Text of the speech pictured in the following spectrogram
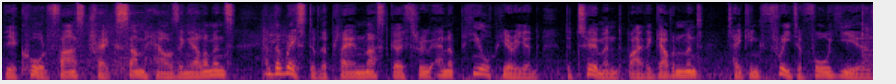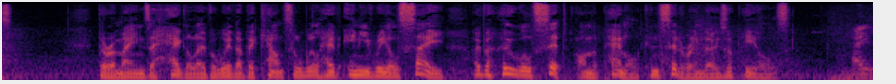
The Accord fast tracks some housing elements, and the rest of the plan must go through an appeal period determined by the government, taking three to four years. There remains a haggle over whether the Council will have any real say over who will sit on the panel considering those appeals. Hey,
